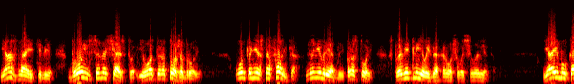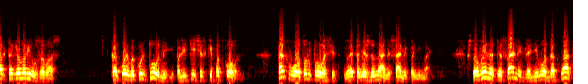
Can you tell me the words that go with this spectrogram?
Я, знаете ли, брою все начальство, и опера тоже брою. Он, конечно, Фонька, но не вредный, простой, справедливый для хорошего человека. Я ему как-то говорил за вас, какой вы культурный и политически подкованный. Так вот, он просит, но это между нами, сами понимаете что вы написали для него доклад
